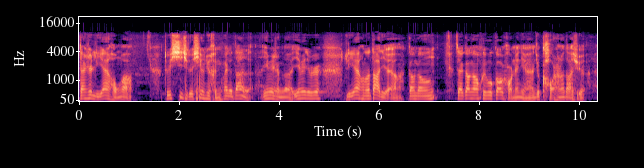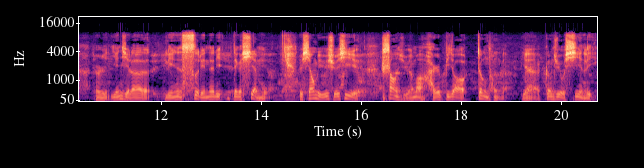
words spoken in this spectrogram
但是李彦宏啊，对戏曲的兴趣很快就淡了，因为什么呢？因为就是李彦宏的大姐啊，刚刚在刚刚恢复高考那年就考上了大学。就是引起了林四林的那个羡慕，就相比于学戏上学嘛，还是比较正统的，也更具有吸引力。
